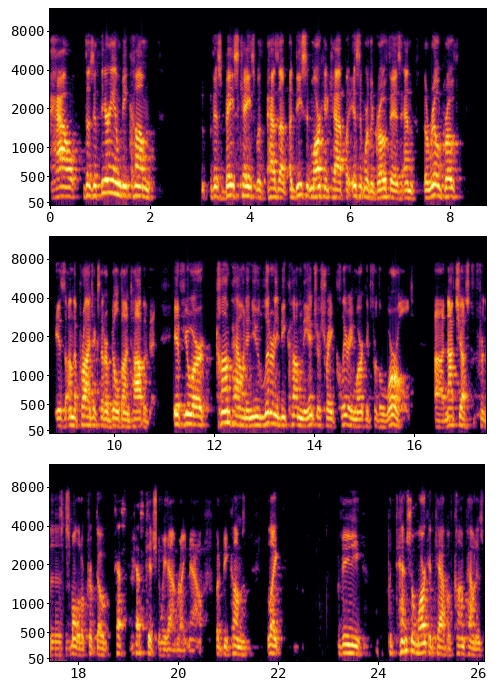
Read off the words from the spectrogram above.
how does Ethereum become this base case with has a, a decent market cap, but isn't where the growth is. And the real growth is on the projects that are built on top of it. If you're compound and you literally become the interest rate clearing market for the world, uh, not just for the small little crypto test test kitchen we have right now, but it becomes like the potential market cap of compound is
